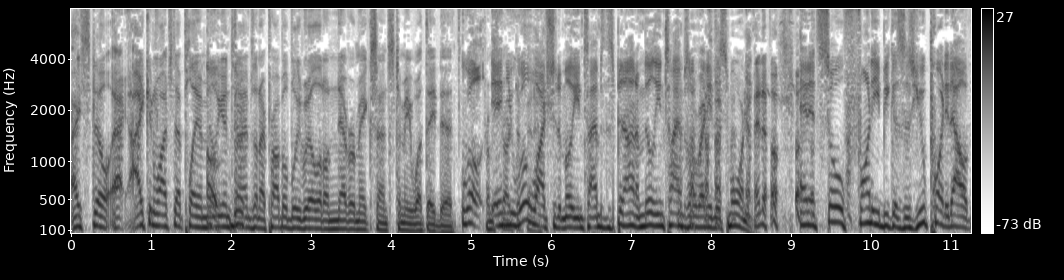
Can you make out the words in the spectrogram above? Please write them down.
I still I, I can watch that play a million oh, times, and I probably will. It'll never make sense to me what they did. Well, and you will finish. watch it a million times. It's been on a million times already this morning. I know. and it's so funny because, as you pointed out,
